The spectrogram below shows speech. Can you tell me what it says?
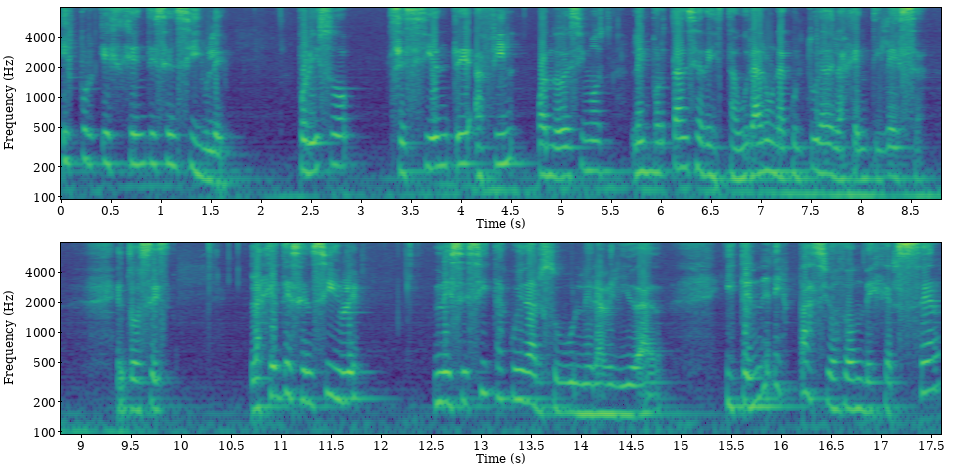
es porque es gente sensible. Por eso se siente afín cuando decimos la importancia de instaurar una cultura de la gentileza. Entonces, la gente sensible necesita cuidar su vulnerabilidad y tener espacios donde ejercer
